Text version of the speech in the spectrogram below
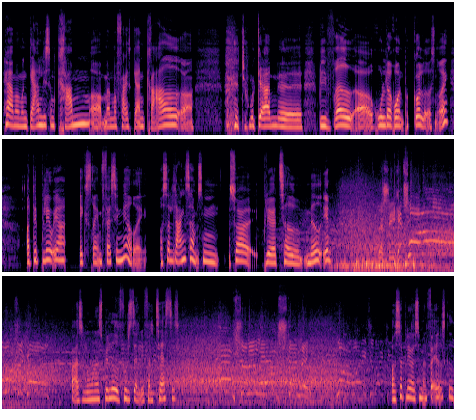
Her må man gerne ligesom kramme, og man må faktisk gerne græde, og du må gerne øh, blive vred og rulle dig rundt på gulvet og sådan noget. Ikke? Og det blev jeg ekstremt fascineret af. Og så langsomt sådan, så blev jeg taget med ind Messi hits one. Oh, what a goal! Barcelona spillede fuldstændig fantastisk. Absolutely outstanding. What a way to make Og så blev jeg simpelthen forelsket.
